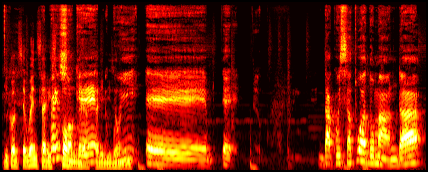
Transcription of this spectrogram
di conseguenza rispondere a tali bisogni. Qui, eh, eh, da questa tua domanda,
